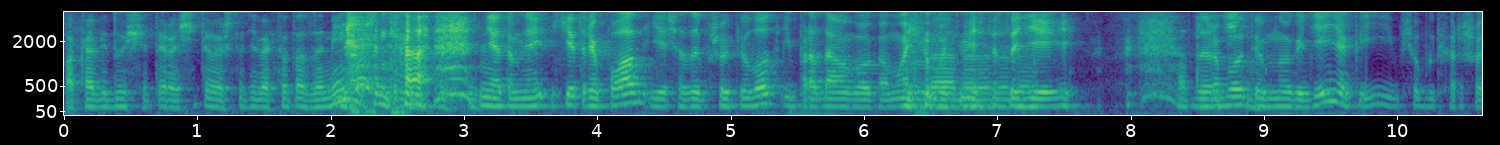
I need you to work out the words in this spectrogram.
Пока ведущий, ты рассчитываешь, что тебя кто-то заметит? Нет, у меня хитрый план. Я сейчас запишу пилот и продам его кому-нибудь вместе с идеей. Отлично. Заработаю много денег, и все будет хорошо.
